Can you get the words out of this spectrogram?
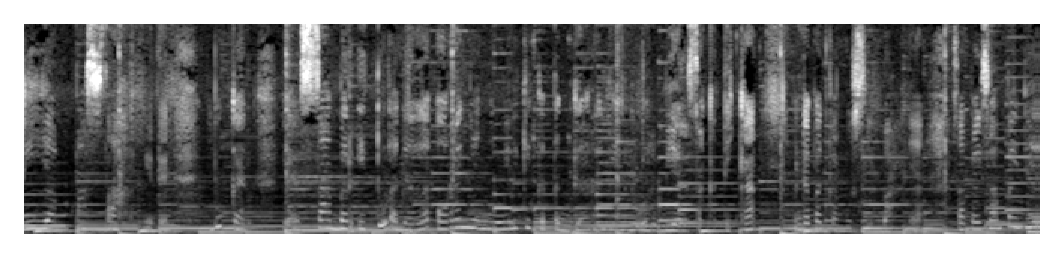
diam pasrah gitu ya. bukan. Ya sabar itu adalah orang yang memiliki ketegaran yang luar biasa ketika mendapatkan musibah ya. Sampai-sampai dia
